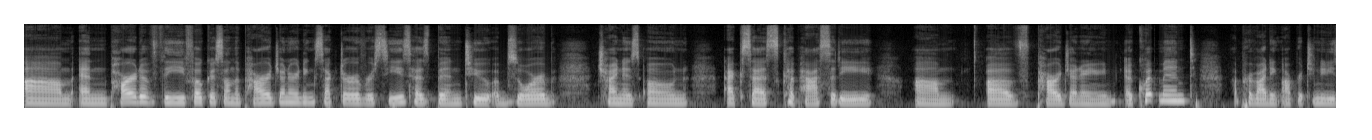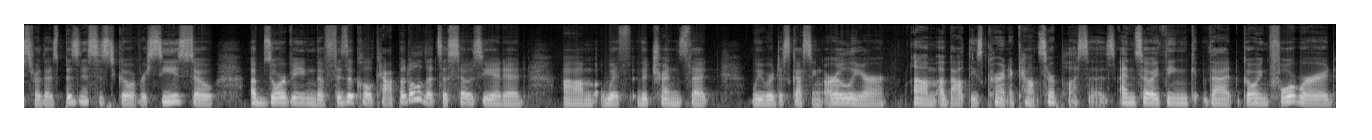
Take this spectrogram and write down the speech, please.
Um, and part of the focus on the power generating sector overseas has been to absorb China's own excess capacity um, of power generating equipment, uh, providing opportunities for those businesses to go overseas. So, absorbing the physical capital that's associated um, with the trends that we were discussing earlier um, about these current account surpluses. And so I think that going forward,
